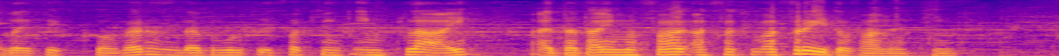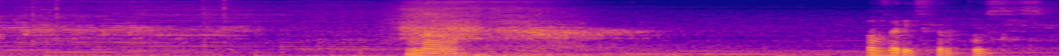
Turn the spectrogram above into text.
Should I take cover? That would fucking imply uh, that I'm af af afraid of anything. No. Cover is for pussies.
